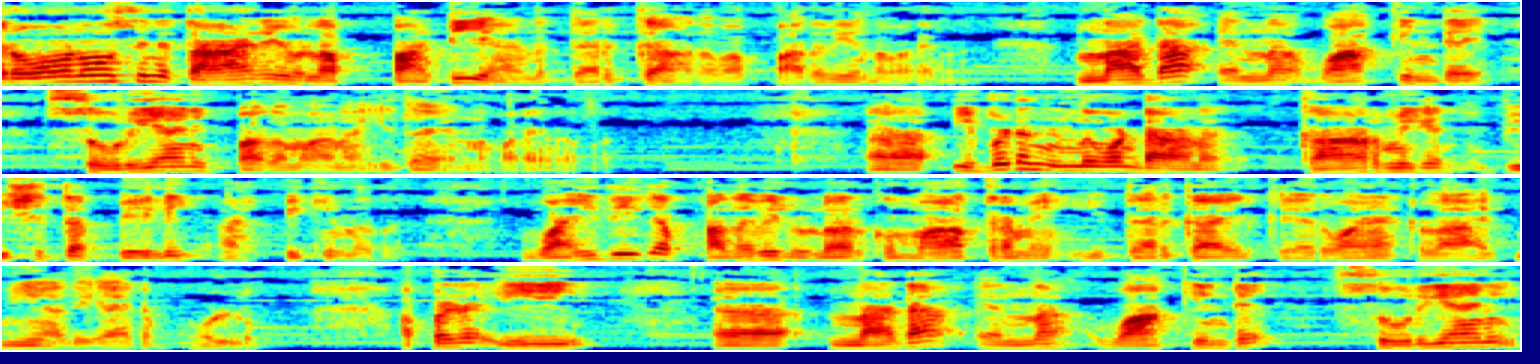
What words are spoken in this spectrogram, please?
ത്രോണോസിന് താഴെയുള്ള പടിയാണ് ദർഗ അഥവാ പദവി എന്ന് പറയുന്നത്. നട എന്ന വാക്കിന്റെ സുറിയാനി പദമാണ് ഇത് എന്ന് പറയുന്നത്. ഇവിടെ നിന്നുകൊണ്ടാണ് കാർമികൻ വിശുദ്ധ ബലി അർപ്പിക്കുന്നത്. വൈദിക പദവിയിലുള്ളവർക്ക് മാത്രമേ ഈ ദർഗായിൽ കയറുവാനായിട്ടുള്ള ആത്മീയ അധികാരം ഉള്ളൂ. അപ്പോൾ ഈ നട എന്ന വാക്കിന്റെ സുറിയാനി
